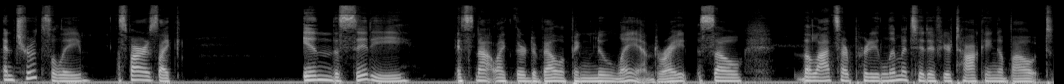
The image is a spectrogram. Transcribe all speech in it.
And truthfully, as far as like in the city, it's not like they're developing new land, right? So the lots are pretty limited if you're talking about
